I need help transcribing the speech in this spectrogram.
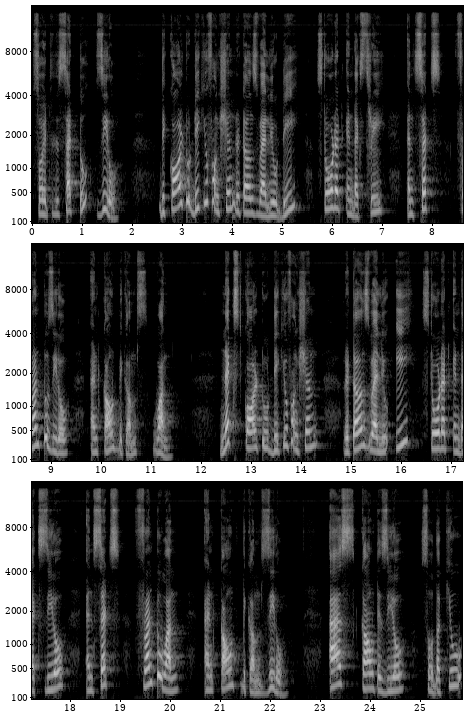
so it is set to 0. The call to dequeue function returns value d stored at index 3 and sets front to 0 and count becomes 1. Next call to dequeue function returns value e stored at index 0 and sets front to 1 and count becomes 0. As count is 0, so the queue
